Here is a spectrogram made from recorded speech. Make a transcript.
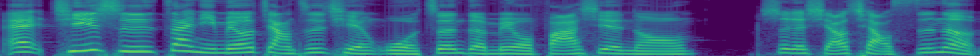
哎，其实，在你没有讲之前，我真的没有发现哦，是个小巧思呢。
